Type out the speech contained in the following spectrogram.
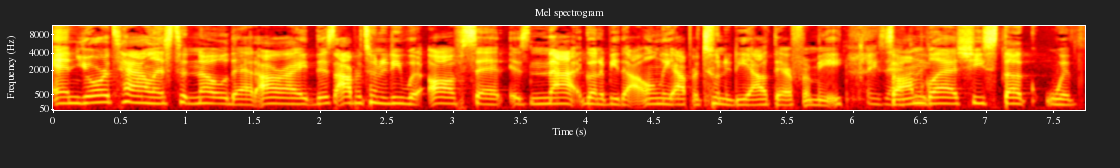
and your talents to know that, all right, this opportunity with offset is not gonna be the only opportunity out there for me. So I'm glad she stuck with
